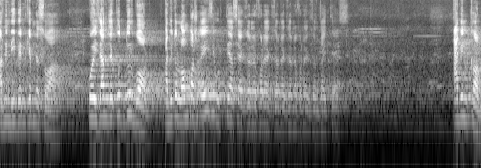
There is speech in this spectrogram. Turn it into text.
আপনি নিবেন কেমনে সোয়াব কই যাম যে কুদ্দুর বন আমি তো লম্বা এই যে উঠতে আছে একজনের পরে একজন, একজনের পরে একজন যাইতে আছে। আমিন কন।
